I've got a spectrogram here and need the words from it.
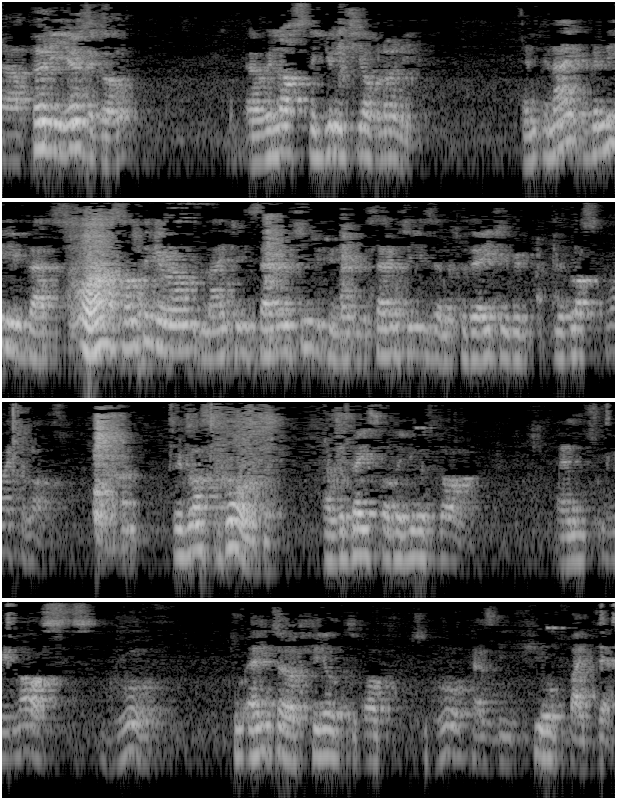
uh, 30 years ago uh, we lost the unity of learning. And, and I believe that something around 1970, between the 70s and the 80s, we've, we've lost quite a lot. We've lost gold as a base for the US dollar. And we lost growth to enter a field of growth has been fueled by debt.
